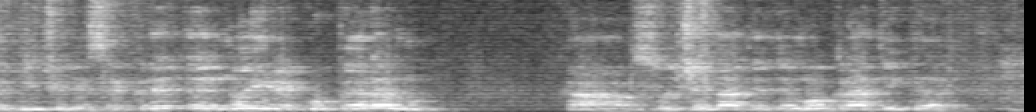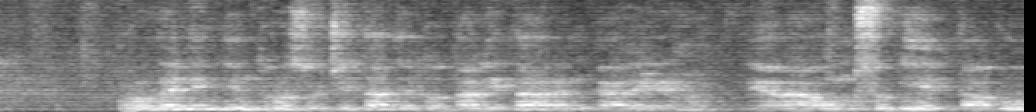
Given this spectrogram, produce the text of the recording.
serviciile secrete. Noi recuperăm, ca societate democratică, provenind dintr-o societate totalitară în care era un subiect tabu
